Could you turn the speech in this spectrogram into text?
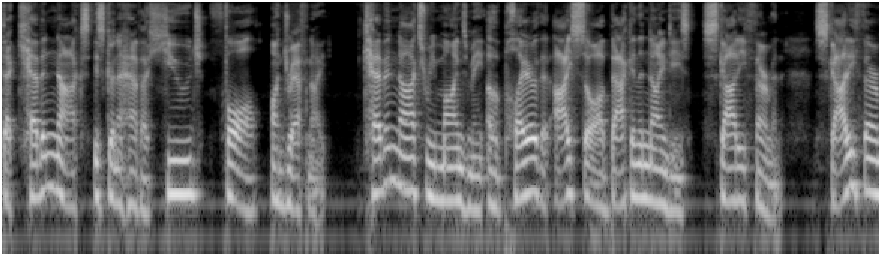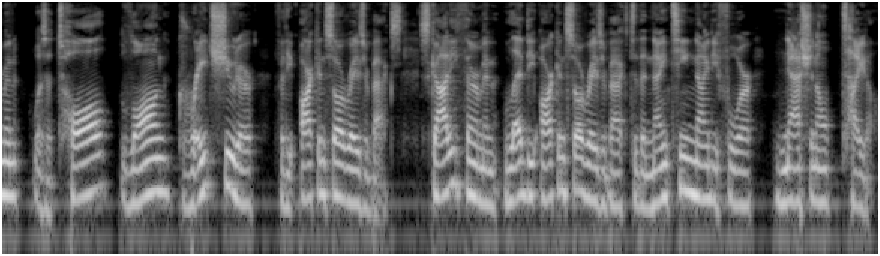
that Kevin Knox is going to have a huge fall on draft night. Kevin Knox reminds me of a player that I saw back in the 90s, Scotty Thurman. Scotty Thurman was a tall, long, great shooter for the Arkansas Razorbacks. Scotty Thurman led the Arkansas Razorbacks to the 1994 national title.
